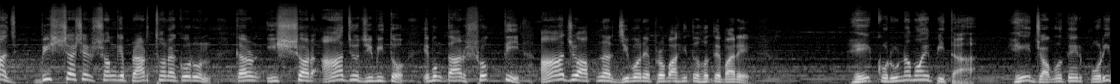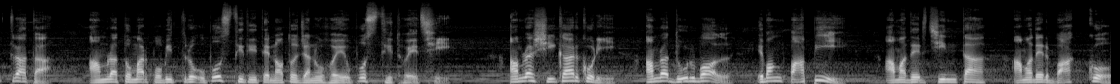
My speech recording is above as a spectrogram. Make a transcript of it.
আজ বিশ্বাসের সঙ্গে প্রার্থনা করুন, কারণ ঈশ্বর আজও জীবিত এবং তার শক্তি আজও আপনার জীবনে প্রবাহিত হতে পারে। হে করুণাময় পিতা, হে জগতের পরিত্রাতা, আমরা তোমার পবিত্র উপস্থিতিতে নতজানু হয়ে উপস্থিত হয়েছি। আমরা স্বীকার করি, আমরা দুর্বল এবং পাপী। আমাদের চিন্তা, আমাদের বাক্য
